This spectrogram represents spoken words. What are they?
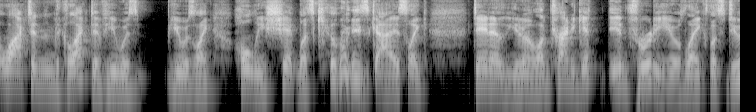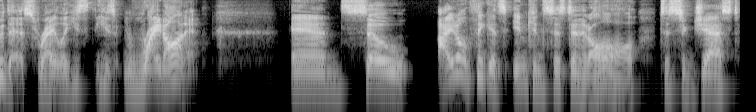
locked into the collective, he was he was like, "Holy shit, let's kill these guys!" Like, Data, you know, I'm trying to get in through to you. Like, let's do this, right? Like, he's he's right on it. And so I don't think it's inconsistent at all to suggest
